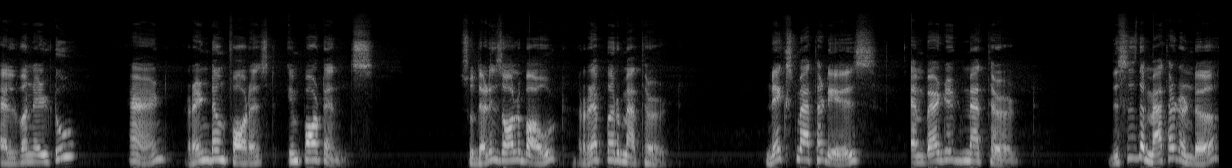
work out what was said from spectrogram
L1, L2 and random forest importance. So that is all about wrapper method. Next method is embedded method. This is the method under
